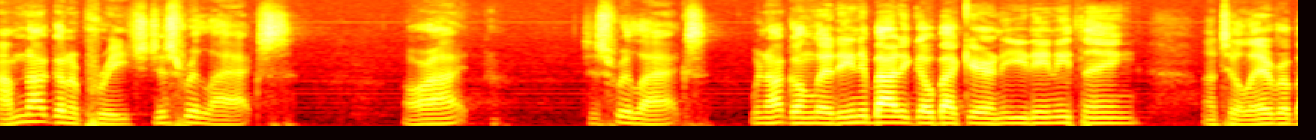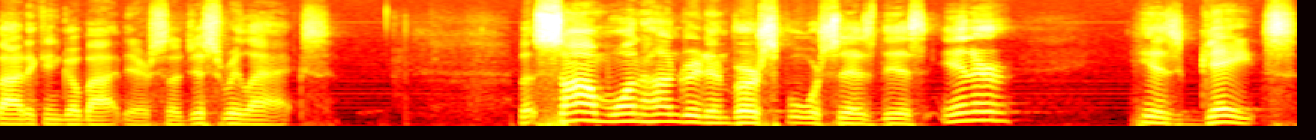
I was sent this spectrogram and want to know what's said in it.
I'm not going to preach, just relax. All right? Just relax. We're not going to let anybody go back there and eat anything until everybody can go back there. So just relax. But Psalm 100 and verse 4 says this Enter his gates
